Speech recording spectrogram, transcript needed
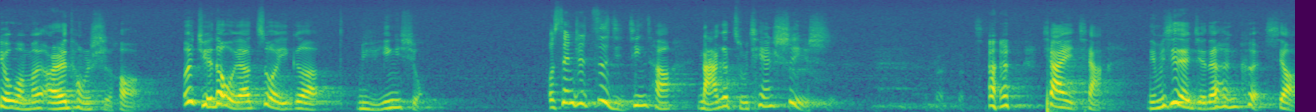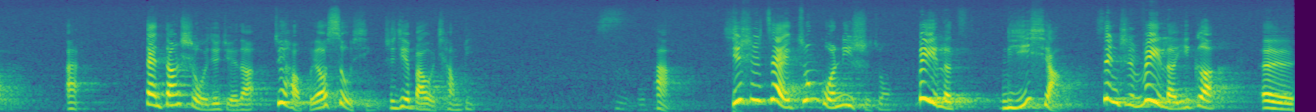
就我们儿童时候，我觉得我要做一个女英雄。我甚至自己经常拿个竹签试一试，掐一掐。你们现在觉得很可笑，但当时我就觉得最好不要受刑，直接把我枪毙，死不怕。其实，在中国历史中，为了理想，甚至为了一个呃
